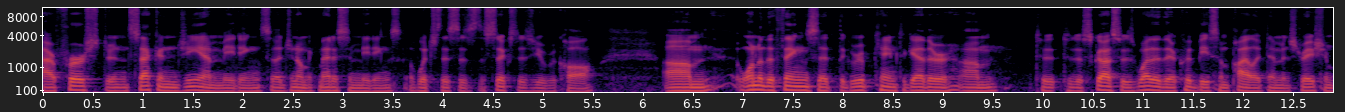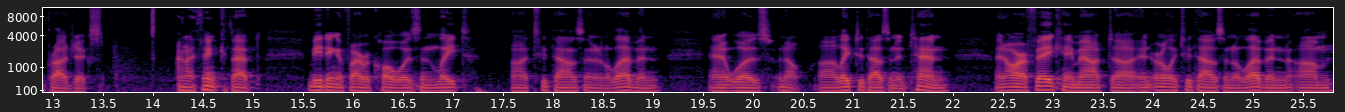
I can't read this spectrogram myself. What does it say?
our first and second GM meetings, uh, genomic medicine meetings, of which this is the sixth as you recall, um, one of the things that the group came together um, to, to discuss is whether there could be some pilot demonstration projects. And I think that meeting, if I recall, was in late uh, 2011, and it was, no, uh, late 2010. An RFA came out uh, in early 2011, um,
